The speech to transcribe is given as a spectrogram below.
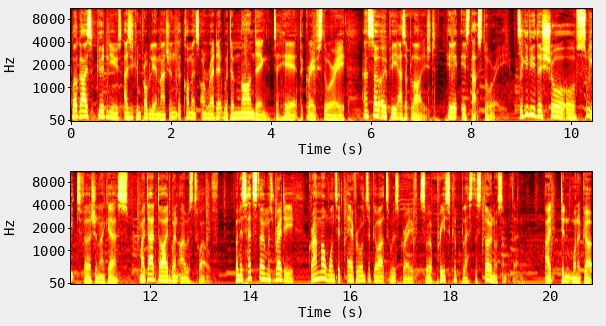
Well, guys, good news. As you can probably imagine, the comments on Reddit were demanding to hear the grave story, and so OP as obliged. Here is that story. To give you the short or sweet version, I guess, my dad died when I was 12. When his headstone was ready, Grandma wanted everyone to go out to his grave so a priest could bless the stone or something. I didn't want to go.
